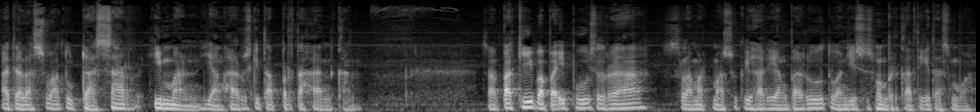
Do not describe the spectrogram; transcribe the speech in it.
adalah suatu dasar iman yang harus kita pertahankan. Selamat pagi Bapak Ibu, Saudara. Selamat masuki hari yang baru. Tuhan Yesus memberkati kita semua.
